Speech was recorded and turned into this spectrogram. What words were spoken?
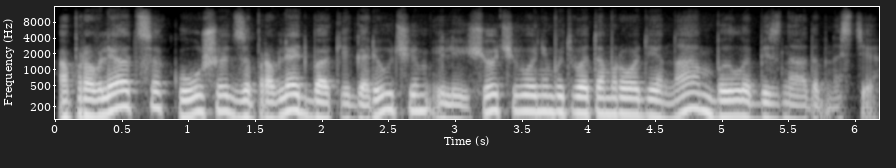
Оправляться, кушать, заправлять баки горючим или еще чего-нибудь в этом роде нам было без надобности.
